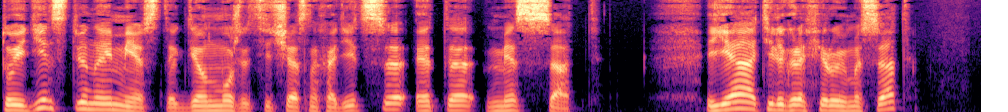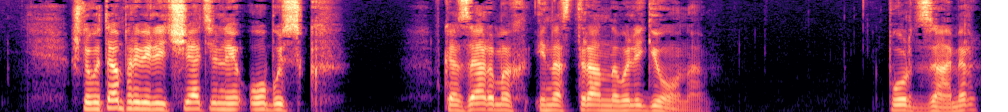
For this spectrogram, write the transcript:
то единственное место, где он может сейчас находиться, это Мессад. Я телеграфирую Мессад, чтобы там провели тщательный обыск в казармах иностранного легиона. Порт замер,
